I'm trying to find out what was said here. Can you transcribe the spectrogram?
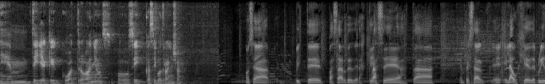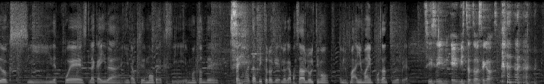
Em, te diría que cuatro años, o sí, casi cuatro años ya. O sea, viste pasar desde las clases hasta empezar eh, el auge de Redux y después la caída y el auge de Mopex y un montón de... Sí. has visto lo que, lo que ha pasado en los últimos, en los años más importantes de React. Sí, sí, he visto todo ese caos.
